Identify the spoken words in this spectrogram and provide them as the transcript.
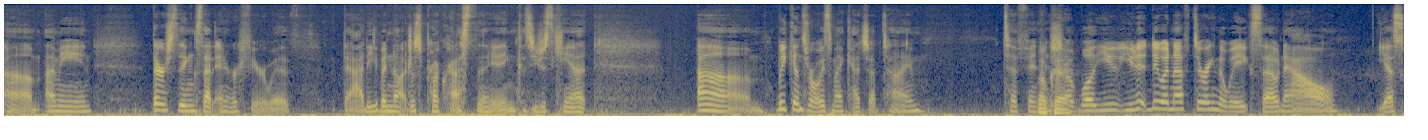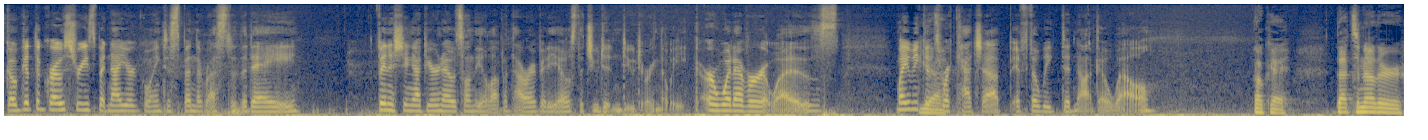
Um, I mean, there's things that interfere with that, even not just procrastinating, because you just can't. Um, weekends were always my catch up time to finish Okay. up. Well, you you didn't do enough during the week, so now yes, go get the groceries, but now you're going to spend the rest of the day finishing up your notes on the 11th hour videos that you didn't do during the week or whatever it was. My weekends Yeah. were catch up if the week did not go well. Okay, that's another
